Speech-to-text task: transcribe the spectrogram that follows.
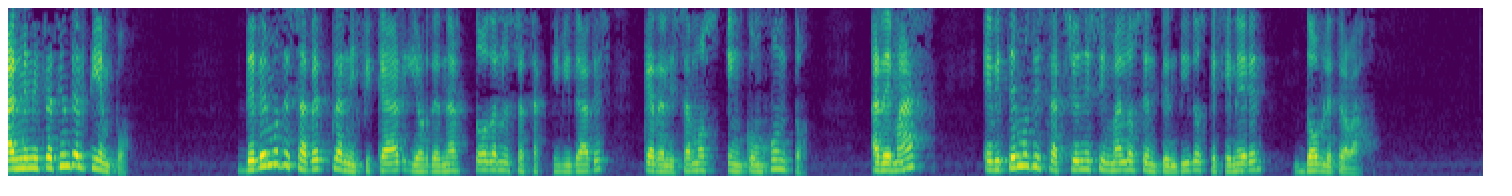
Administración del tiempo. Debemos de saber planificar y ordenar todas nuestras actividades que realizamos en conjunto. Además, evitemos distracciones y malos entendidos que generen doble trabajo.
